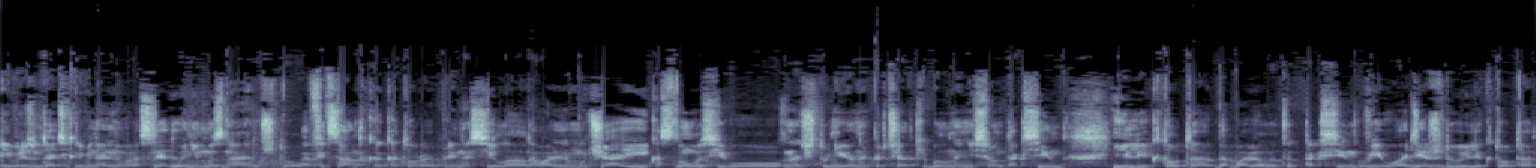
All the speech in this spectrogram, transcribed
и в результате криминального расследования мы знаем, что официантка, которая приносила Навальному чай, коснулась его, значит, у нее на перчатке был нанесен токсин, или кто-то добавил этот токсин в его одежду, или кто-то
